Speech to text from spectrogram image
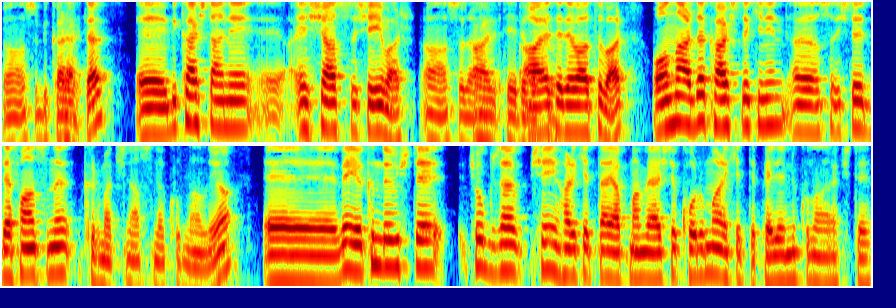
sonra bir karakter. E, birkaç tane e, eşyası şeyi var. Sonra Alet edevatı. alet edevatı var. Onlar da karşıdakinin e, işte defansını kırmak için aslında kullanılıyor. E, ve yakın dövüşte çok güzel şey hareketler yapman veya işte koruma hareketi, pelerini kullanarak işte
